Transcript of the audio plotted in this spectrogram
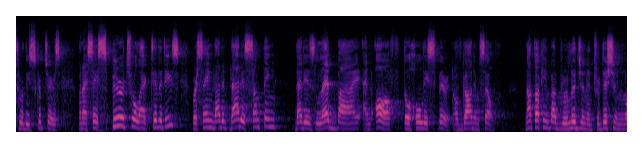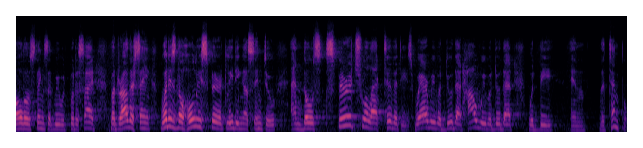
through these scriptures. When I say spiritual activities, we're saying that that is something that is led by and of the Holy Spirit, of God Himself. Not talking about religion and tradition and all those things that we would put aside, but rather saying, what is the Holy Spirit leading us into? And those spiritual activities, where we would do that, how we would do that, would be in the temple.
